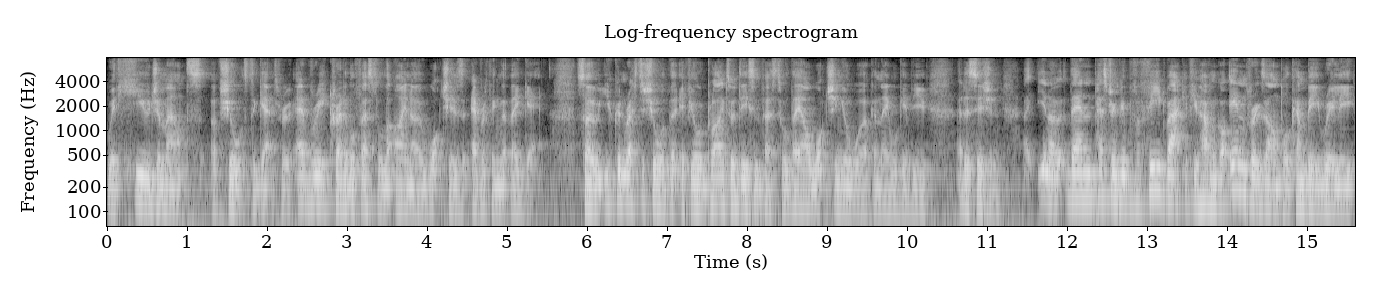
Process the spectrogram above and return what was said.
with huge amounts of shorts to get through. Every credible festival that I know watches everything that they get. So you can rest assured that if you're applying to a decent festival, they are watching your work and they will give you a decision. Uh, you know, then pestering people for feedback if you haven't got in, for example, can be really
